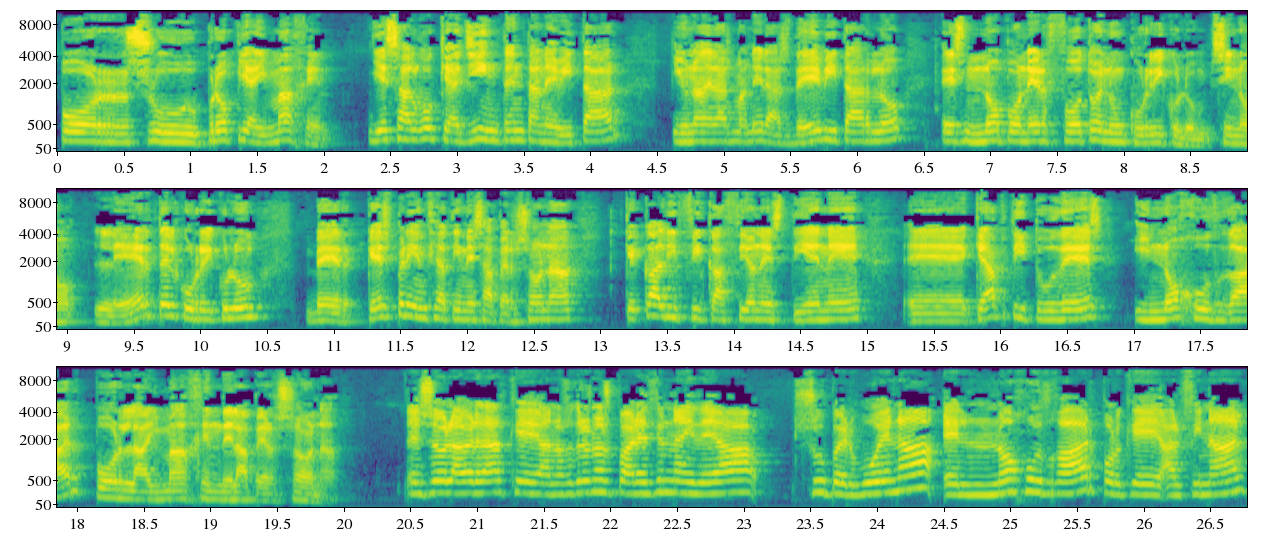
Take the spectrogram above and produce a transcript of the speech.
por su propia imagen. Y es algo que allí intentan evitar y una de las maneras de evitarlo es no poner foto en un currículum, sino leerte el currículum, ver qué experiencia tiene esa persona, qué calificaciones tiene, eh, qué aptitudes y no juzgar por la imagen de la persona. Eso la verdad que a nosotros nos parece una idea súper buena el no juzgar porque al final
